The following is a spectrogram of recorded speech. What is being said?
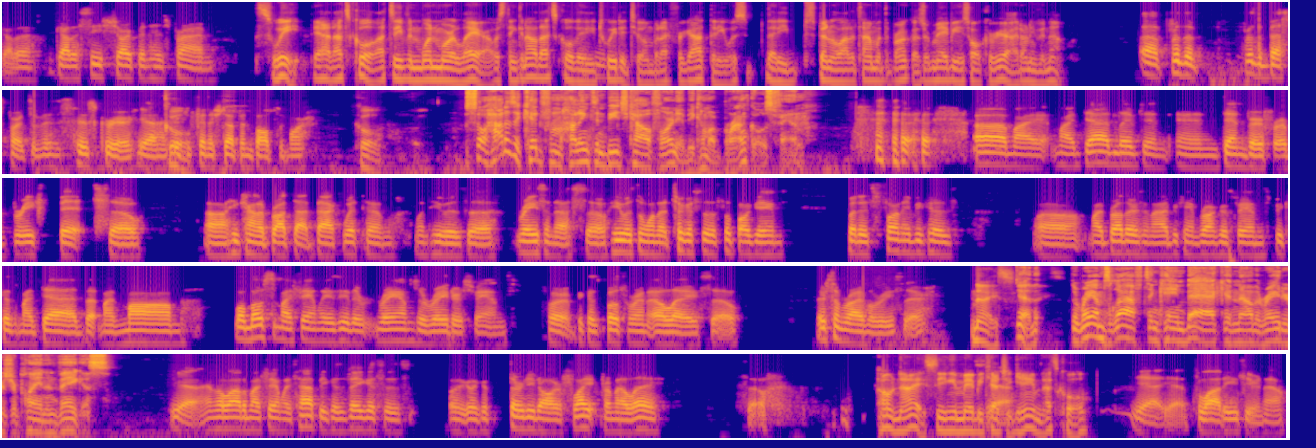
gotta gotta see Sharpe in his prime. Sweet. Yeah, that's cool. That's even one more layer. I was thinking, oh, that's cool that he Mhm. tweeted to him, but I forgot that he was that he spent a lot of time with the Broncos, or maybe his whole career. I don't even know. Uh, for the for the best parts of his his career. Yeah, I Cool. think he finished up in Baltimore. Cool. So, how does a kid from Huntington Beach, California, become a Broncos fan? uh, my my dad lived in in Denver for a brief bit, so uh, he kind of brought that back with him when he was uh, raising us. So he was the one that took us to the football games. But it's funny because uh, my brothers and I became Broncos fans because of my dad, but my mom, well, most of my family is either Rams or Raiders fans for because both were in LA. So there's some rivalries there. Nice. Yeah, the, the Rams left and came back, and now the Raiders are playing in Vegas. Yeah, and a lot of my family's happy because Vegas is like, like a thirty dollar flight from LA. So Oh, nice. So you can maybe catch a game. That's cool. yeah, yeah, it's a lot easier now.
